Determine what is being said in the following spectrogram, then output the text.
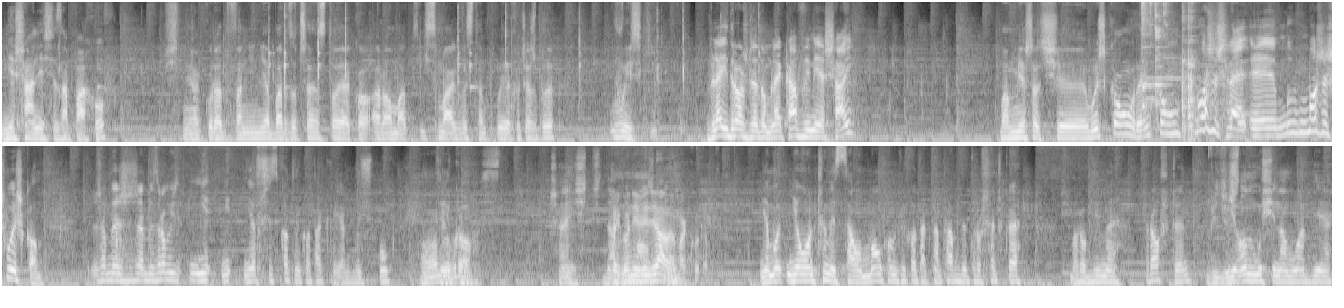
mieszanie się zapachów. Właśnie akurat wanilia bardzo często jako aromat i smak występuje chociażby w whisky. Wlej drożdże do mleka, wymieszaj. Mam mieszać e, łyżką, ręką? Możesz, rę- y, m- możesz łyżką, żeby, żeby zrobić nie, nie, nie wszystko, tylko tak jakbyś mógł O, tylko dobra. s- część damy Tego nie mąki. wiedziałem akurat. Nie, mo- nie łączymy z całą mąką, tylko tak naprawdę troszeczkę, bo robimy roszczyn Widzisz, i on musi nam ładnie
